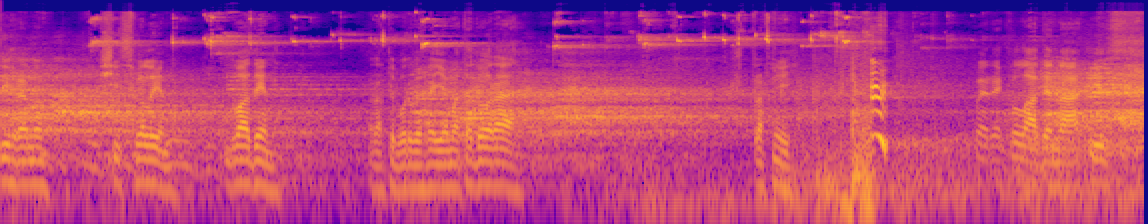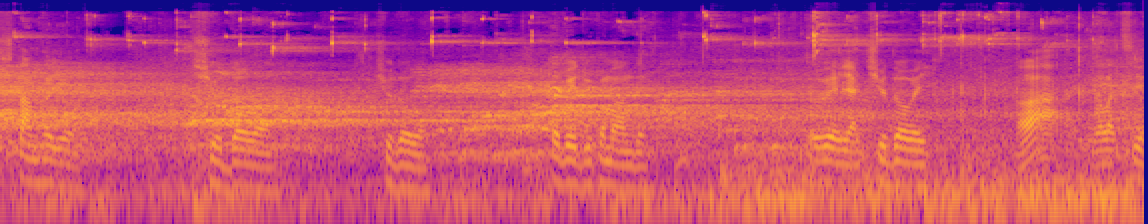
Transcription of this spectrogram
Зіграно 6 хвилин. 2-1. Ратибор виграє Матадора. Штрафний. Перекладена із штангою. Чудово. Чудово. Обидві команди. Вигляд чудовий. Ай, молодці.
